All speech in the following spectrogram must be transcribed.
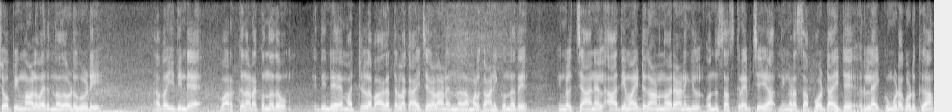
ഷോപ്പിംഗ് മാൾ വരുന്നതോടുകൂടി. അപ്പോൾ ഇതിന്റെ വർക്ക് നടക്കുന്നതും ഇതിന്റെ മറ്റുള്ള ഭാഗത്തുള്ള കാഴ്ചകളാണ് ഇന്ന് നമ്മൾ കാണിക്കുന്നത്. നിങ്ങൾ ചാനൽ ആദ്യമായിട്ട് കാണുന്നവരാണെങ്കിൽ ഒന്ന് സബ്സ്ക്രൈബ് ചെയ്യുക. നിങ്ങളുടെ സപ്പോർട്ടായിട്ട് ഒരു ലൈക്കും കൂടെ കൊടുക്കുക.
